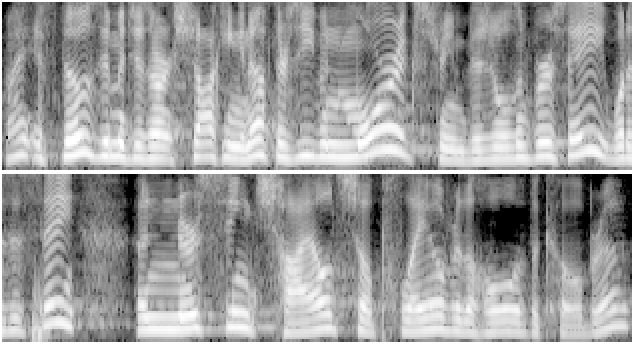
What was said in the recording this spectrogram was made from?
Right? If those images aren't shocking enough, there's even more extreme visuals in verse 8. What does it say? A nursing child shall play over the hole of the cobra,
